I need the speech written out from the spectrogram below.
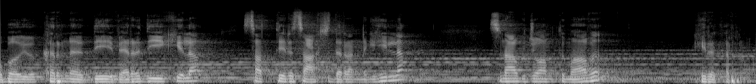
ඔබ ඔය කරන දේ වැරදි කියලා සත්‍යයට සාක්ෂි දරන්න ගිහිල්ලා ස්නාග ජෝම්තුමාව හිර කරනවා.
